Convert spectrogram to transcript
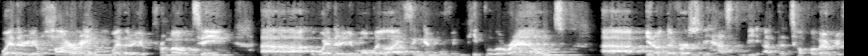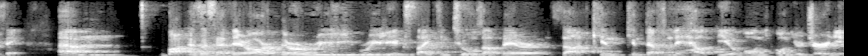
whether you're hiring, whether you're promoting, uh, whether you're mobilizing and moving people around, uh, you know, diversity has to be at the top of everything. Um, but as I said, there are there are really really exciting tools out there that can can definitely help you on on your journey.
